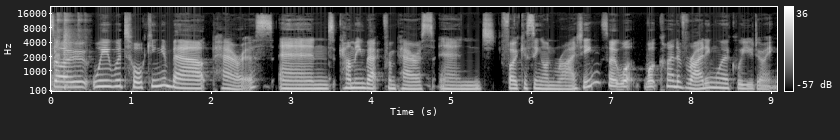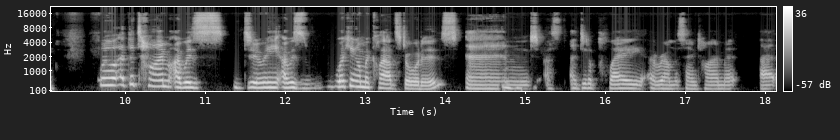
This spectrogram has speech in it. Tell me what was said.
So, we were talking about Paris and coming back from Paris and focusing on writing. So, what, what kind of writing work were you doing? Well, at the time, I was doing, I was working on McLeod's Daughters, and I, I did a play around the same time at at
